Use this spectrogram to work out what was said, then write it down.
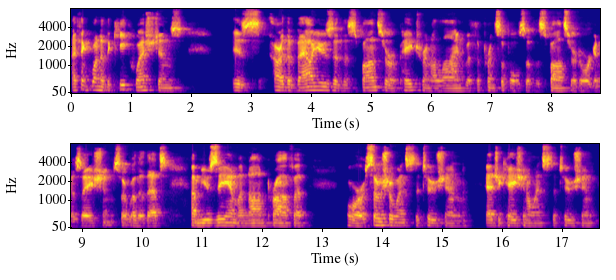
I think, one of the key questions is: Are the values of the sponsor or patron aligned with the principles of the sponsored organization? So whether that's a museum, a nonprofit, or a social institution, educational institution.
